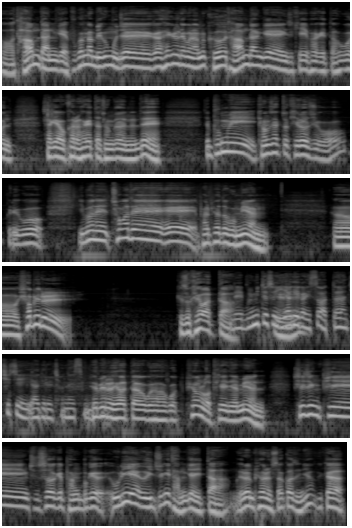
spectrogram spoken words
어, 다음 단계, 북한과 미국 문제가 해결되고 나면 그 다음 단계에 이제 개입하겠다 혹은 자기 역할을 하겠다 정도였는데 북미 경색도 길어지고 그리고 이번에 청와대의 발표도 보면 어, 협의를 계속 해왔다. 네, 물밑에서 예. 이야기가 있어 왔다는 취지의 이야기를 전했습니다. 협의를 해왔다고 하고 표현을 어떻게 했냐면 시진핑 주석의 방북에 우리의 의중이 담겨 있다. 뭐 이런 표현을 썼거든요. 그러니까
